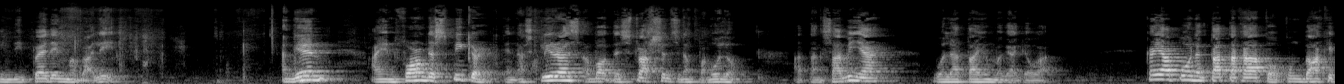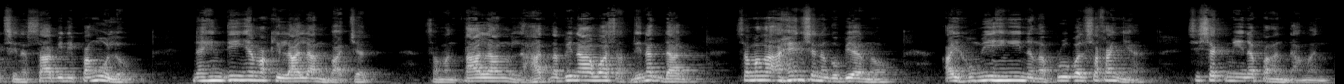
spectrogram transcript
hindi pwedeng mabali. Again, I informed the Speaker and asked clearance about the instructions ng Pangulo. At ang sabi niya, wala tayong magagawa. Kaya po nagtataka ako kung bakit sinasabi ni Pangulo na hindi niya makilala ang budget, samantalang lahat na binawas at dinagdag sa mga ahensya ng gobyerno ay humihingi ng approval sa kanya si Sekmina Pangandaman.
